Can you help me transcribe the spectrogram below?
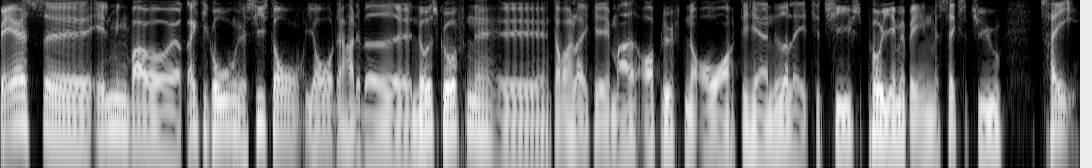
Bears, øh, Elming var jo øh, rigtig god sidste år. I år der har det været øh, noget skuffende. Øh, der var heller ikke meget opløftende over det her nederlag til Chiefs på hjemmebane med 26-3.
